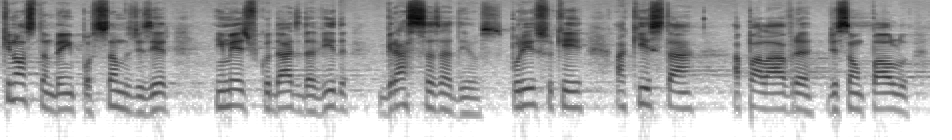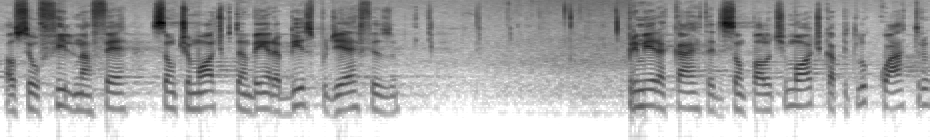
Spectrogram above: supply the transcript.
Que nós também possamos dizer, em meio às dificuldades da vida, graças a Deus. Por isso que aqui está a palavra de São Paulo ao seu filho na fé, São Timóteo, que também era bispo de Éfeso. Primeira carta de São Paulo a Timóteo, capítulo 4,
